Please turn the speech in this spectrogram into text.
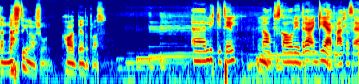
den neste generasjonen har et bedre plass. Eh, lykke til Mm. med alt du skal videre. Jeg gleder meg til å se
